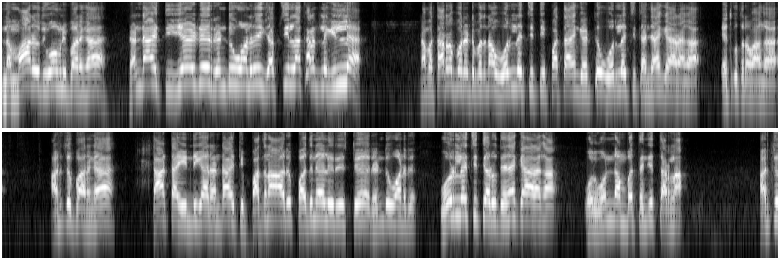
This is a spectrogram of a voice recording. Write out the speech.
இந்த மாருதி ஓமனி பாருங்கள் ரெண்டாயிரத்தி ஏழு ரெண்டு ஓனரு எஃப்சிலாம் கரண்ட்டில் இல்லை. நம்ம தரப்போ ரேட்டு பார்த்தீங்கன்னா ஒரு லட்சத்தி பத்தாயிரம் கேட்டு ஒரு லட்சத்தி அஞ்சாயிரம் கேட்குறாங்க எடுத்து வாங்க அடுத்து பாருங்கள் டாட்டா இண்டிகா ரெண்டாயிரத்தி பதினாறு பதினேழு ரிஸ்ட்டு ரெண்டு ஓனரு ஒரு லட்சத்தி அறுபத்தஞ்சாயிரம் கேட்குறாங்க ஒரு ஒன்று ஐம்பத்தஞ்சு தரலாம். அடுத்து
